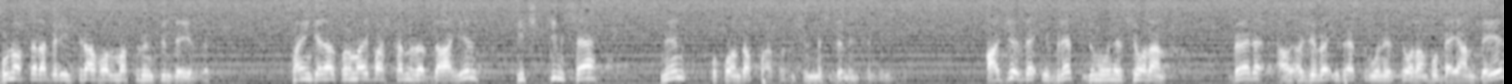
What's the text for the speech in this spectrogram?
Bu noktada bir itiraf olması mümkün değildir. Sayın Genelkurmay Başkanı da dahil hiç kimsenin bu konuda farklı düşünmesi de mümkün değildir. Acı ve ibret numunesi olan böyle acı ve ibret numunesi olan bu beyan değil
